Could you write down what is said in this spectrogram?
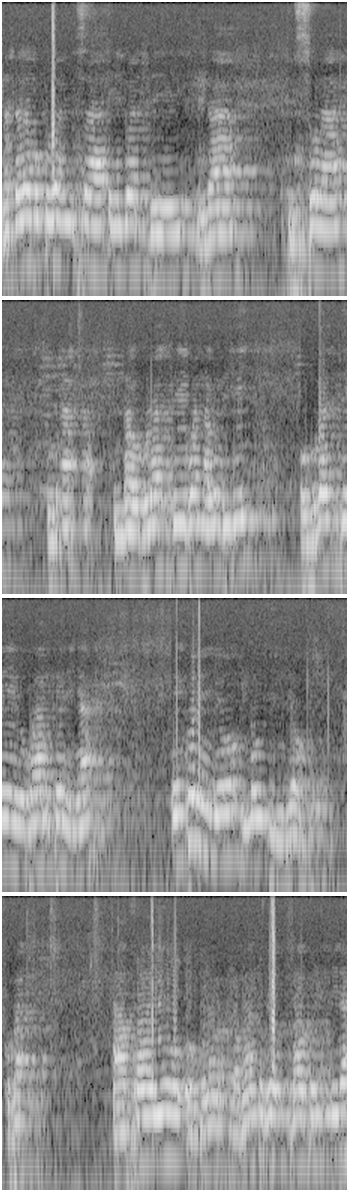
Naddala mu kulwanyisa endwadde nga kisola nga obulwadde bwa nalubiri obulwadde obwa mukenenya. Enkola eyo nnungi nnyo kuba afaayo okulaba abantu bakulindira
